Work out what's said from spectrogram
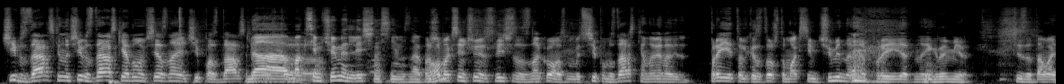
Чип Здарский, ну Чип Здарский, я думаю, все знают Чипа Здарский. Да, что- Максим Чумин лично с ним знаком. Потому что Максим Чумин лично знаком с с Чипом Здарским, наверное, проедет только за то, что Максим Чумин, наверное, проедет на Игромир. Чисто там Э,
